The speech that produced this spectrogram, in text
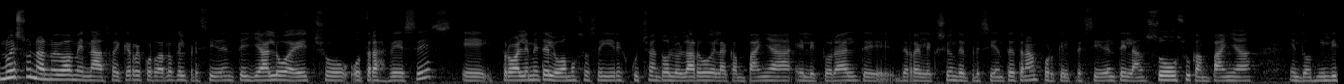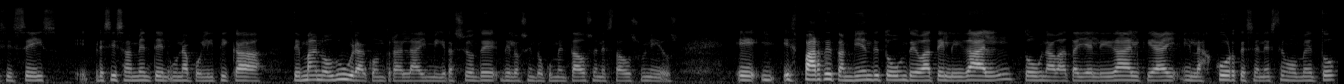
No es una nueva amenaza, hay que recordar lo que el presidente ya lo ha hecho otras veces. Eh, probablemente lo vamos a seguir escuchando a lo largo de la campaña electoral de, reelección del presidente Trump, porque el presidente lanzó su campaña en 2016 eh, precisamente en una política de mano dura contra la inmigración de los indocumentados en Estados Unidos. Eh, es parte también de todo un debate legal, toda una batalla legal que hay en las Cortes en este momento,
